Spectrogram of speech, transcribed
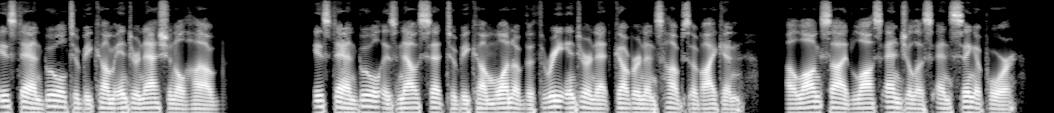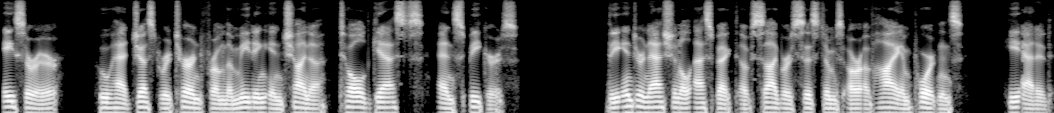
Istanbul to become international hub. Istanbul is now set to become one of the three internet governance hubs of ICANN, alongside Los Angeles and Singapore, Acerer, who had just returned from the meeting in China, told guests and speakers. The international aspect of cyber systems are of high importance, he added,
